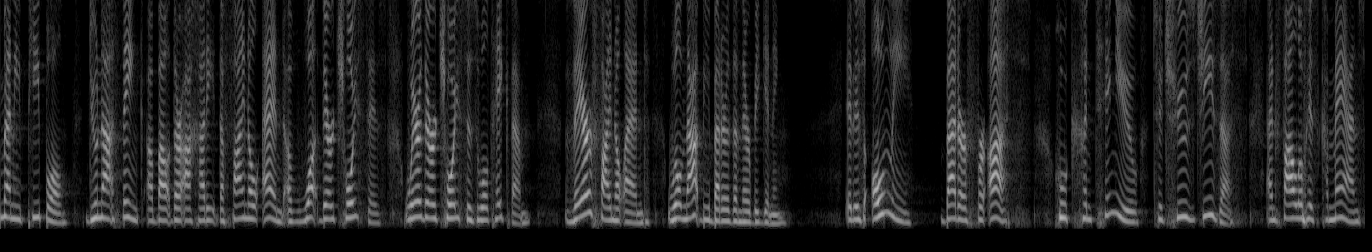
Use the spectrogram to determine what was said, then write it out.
many people do not think about their Acharit, the final end of what their choices, where their choices will take them. Their final end will not be better than their beginning. It is only better for us who continue to choose Jesus and follow his commands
